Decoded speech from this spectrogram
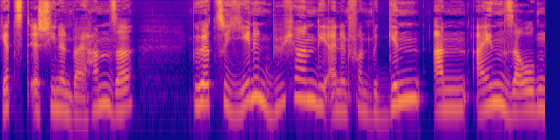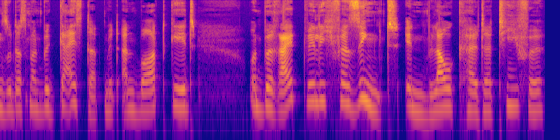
jetzt erschienen bei Hansa, gehört zu jenen Büchern, die einen von Beginn an einsaugen, sodass man begeistert mit an Bord geht und bereitwillig versinkt in blaukalter Tiefe,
